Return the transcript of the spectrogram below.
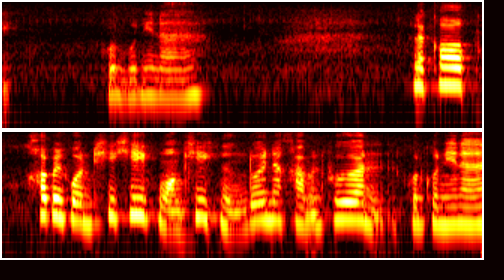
นี่ คนคนนี้นะ แล้วก็เขาเป็นคนที่ขี้หวงขี้หึงด้วยนะคะเพื่อนๆคนคนนี้นะ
